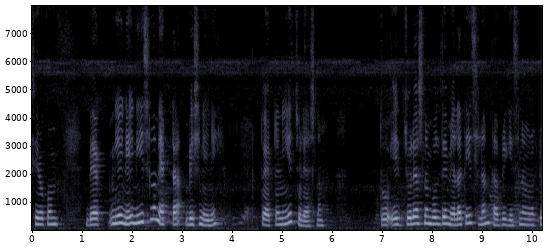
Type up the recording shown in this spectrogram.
সেরকম ব্যাগ নিয়ে নেই নিয়েছিলাম একটা, বেশি নেই নেই তো একটা নিয়ে চলে আসলাম। তো এ চলে আসলাম বলতে মেলাতেই ছিলাম, তারপরে গেছিলাম আমরা একটু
